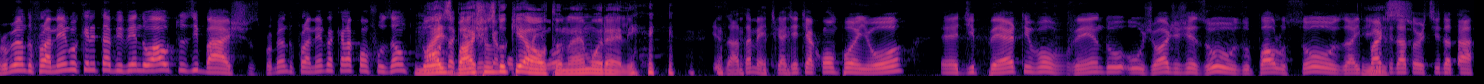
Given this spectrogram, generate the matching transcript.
problema do Flamengo é que ele está vivendo altos e baixos. O problema do Flamengo é aquela confusão toda. Mais baixos do que alto, né, Morelli? Exatamente, que a gente acompanhou é, de perto envolvendo o Jorge Jesus, o Paulo Souza, e Isso. parte da torcida está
